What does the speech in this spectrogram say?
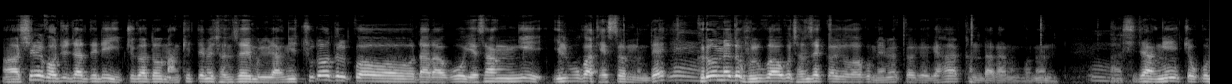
어, 실거주자들이 입주가 더 많기 때문에 전세 물량이 줄어들 거다라고 예상이 일부가 됐었는데 네. 그럼에도 불구하고 전세 가격하고 매매 가격이 하락한다라는 거는 네. 아, 시장이 조금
